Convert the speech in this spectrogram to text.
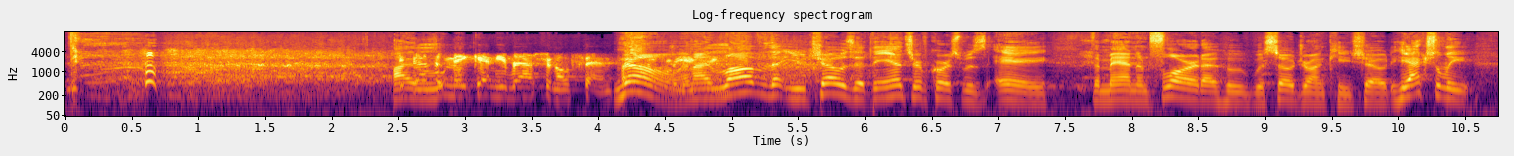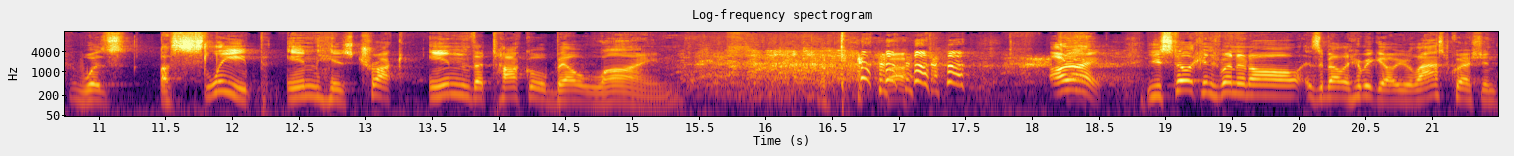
It I doesn't make any rational sense. No, totally and I love that you chose it. The answer, of course, was A, the man in Florida who was so drunk he showed. He actually was asleep in his truck in the Taco Bell line. all right. You still can win it all, Isabella. Here we go. Your last question.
